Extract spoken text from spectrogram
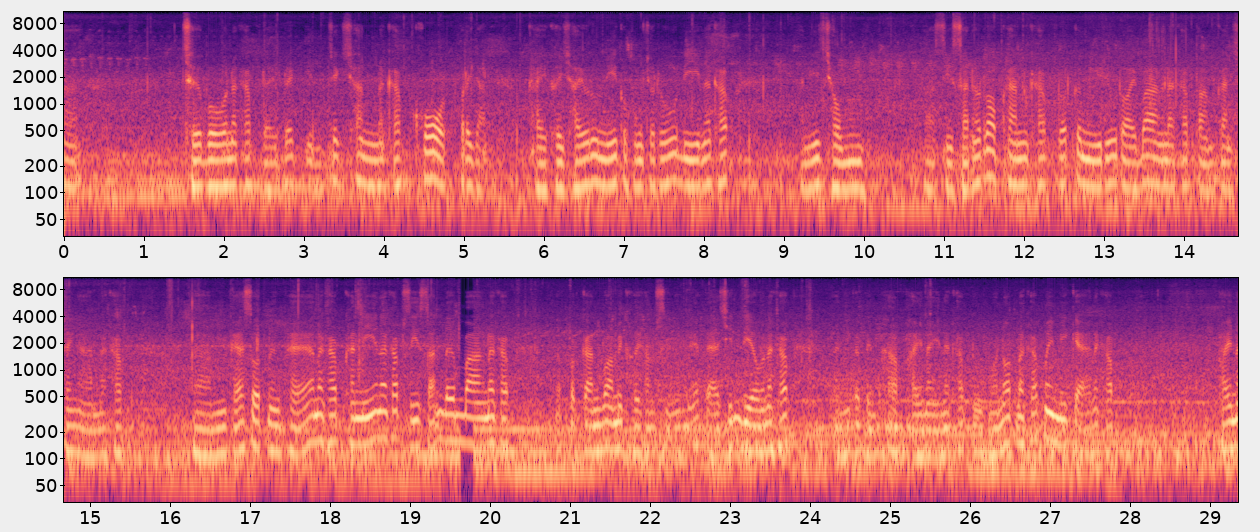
2.5 เทอร์โบนะครับ Direct Injection นะครับ โคตรประหยัด ใครเคยใช้รุ่นนี้ก็คงจะรู้ดีนะครับ อันนี้ชม สีสันรอบคันครับ รถก็มีริ้วรอยบ้างนะครับ ตามการใช้งานนะครับมีแผลสดหนึ่งแผลนะครับคันนี้นะครับสีสันเดิมบางนะครับประกันว่าไม่เคยทำสีแม้แต่ชิ้นเดียวนะครับ อันนี้ก็เป็นภาพภายในนะครับ ดูหัวน็อตนะครับไม่มีแกะนะครับ ภายใน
